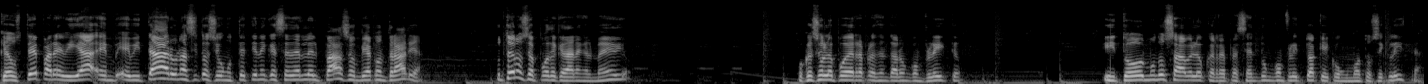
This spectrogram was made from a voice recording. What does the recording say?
Que usted para evitar una situación, usted tiene que cederle el paso en vía contraria. Usted no se puede quedar en el medio. Porque eso le puede representar un conflicto. Y todo el mundo sabe lo que representa un conflicto aquí con un motociclista.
